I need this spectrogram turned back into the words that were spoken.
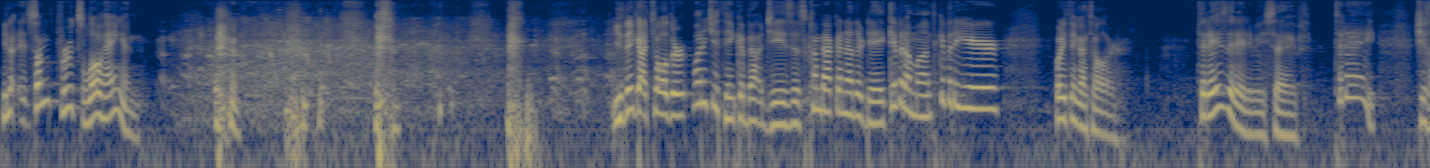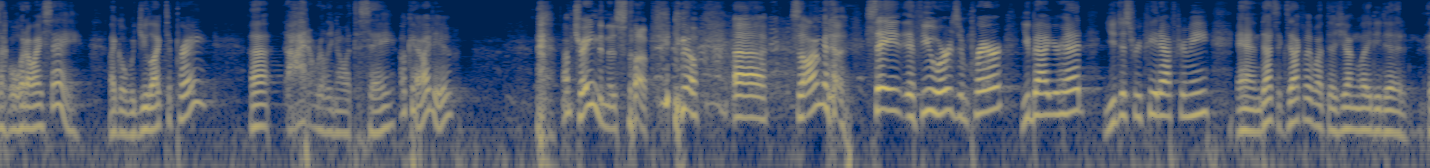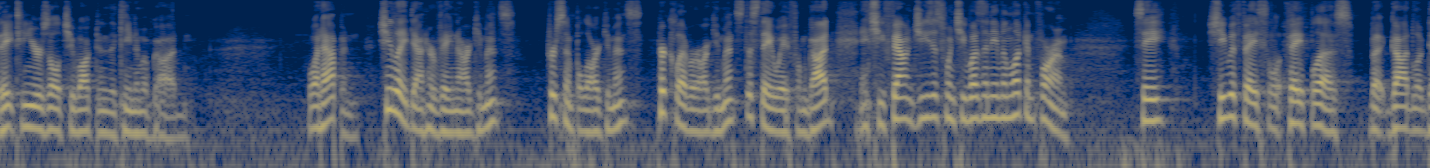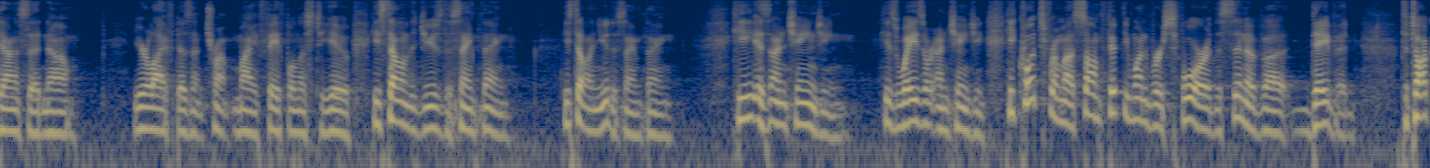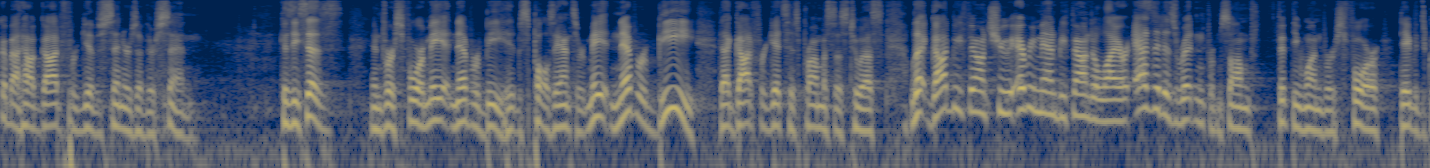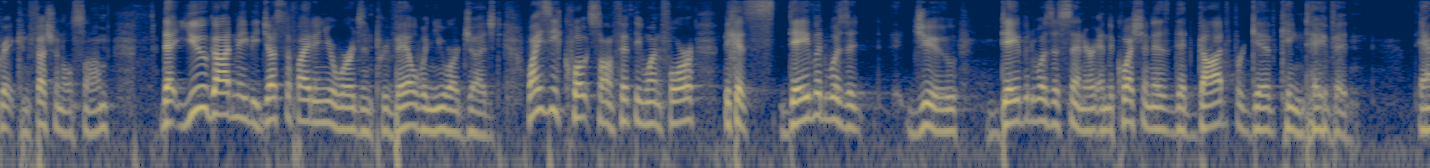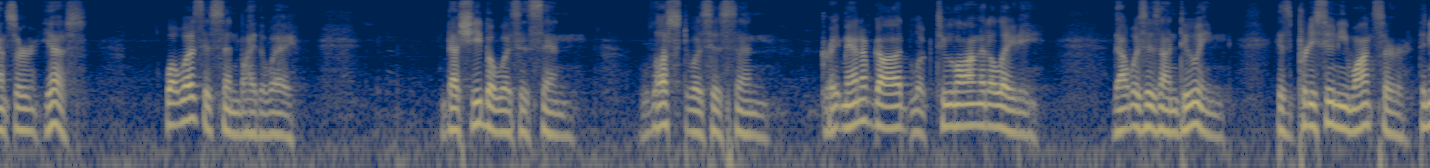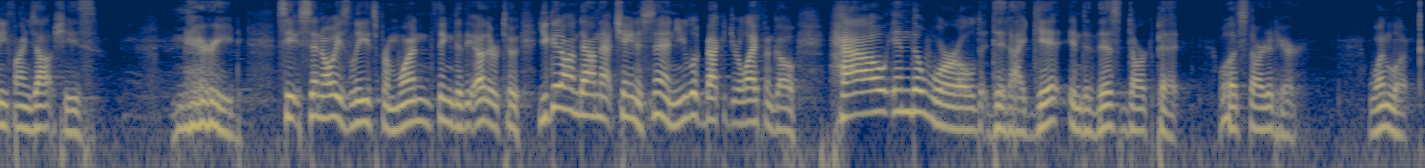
You know, some fruit's low hanging. you think I told her, why don't you think about Jesus? Come back another day. Give it a month. Give it a year. What do you think I told her? Today's the day to be saved. Today. She's like, well, what do I say? I go, would you like to pray? Uh, I don't really know what to say. Okay, I do. I'm trained in this stuff, you know. Uh, so I'm going to say a few words in prayer. You bow your head. You just repeat after me. And that's exactly what this young lady did. At 18 years old, she walked into the kingdom of God. What happened? She laid down her vain arguments, her simple arguments, her clever arguments to stay away from God, and she found Jesus when she wasn't even looking for him. See, she was faithless, but God looked down and said, No, your life doesn't trump my faithfulness to you. He's telling the Jews the same thing. He's telling you the same thing. He is unchanging. His ways are unchanging. He quotes from uh, Psalm 51, verse 4, the sin of uh, David, to talk about how God forgives sinners of their sin. Because he says in verse 4, May it never be, it was Paul's answer, may it never be that God forgets his promises to us. Let God be found true, every man be found a liar, as it is written from Psalm 51, verse 4, David's great confessional psalm that you, God, may be justified in your words and prevail when you are judged. Why does he quote Psalm 51 4? Because David was a Jew, David was a sinner, and the question is, did God forgive King David? Answer, yes. What was his sin, by the way? Bathsheba was his sin. Lust was his sin. Great man of God looked too long at a lady. That was his undoing. Because pretty soon he wants her. Then he finds out she's married. See, sin always leads from one thing to the other. To you get on down that chain of sin, you look back at your life and go, "How in the world did I get into this dark pit?" Well, it started here. One look,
